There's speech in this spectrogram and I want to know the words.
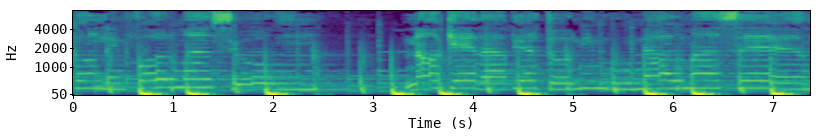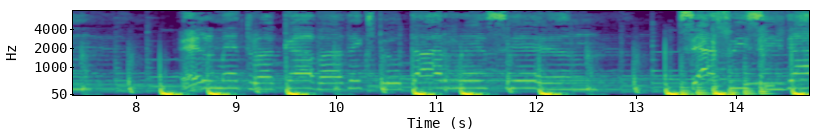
Con la información. No queda abierto ningún almacén. El metro acaba de explotar recién. Se ha suicidado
